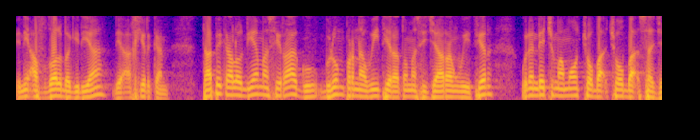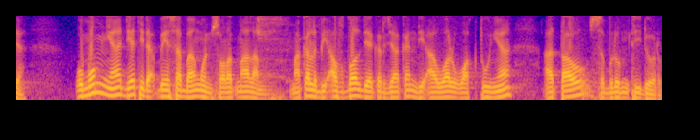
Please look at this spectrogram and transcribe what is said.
Ini afdal bagi dia, diakhirkan. Tapi kalau dia masih ragu, belum pernah witir atau masih jarang witir, kemudian dia cuma mau coba-coba saja Umumnya dia tidak biasa bangun solat malam, maka lebih afdal dia kerjakan di awal waktunya atau sebelum tidur.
